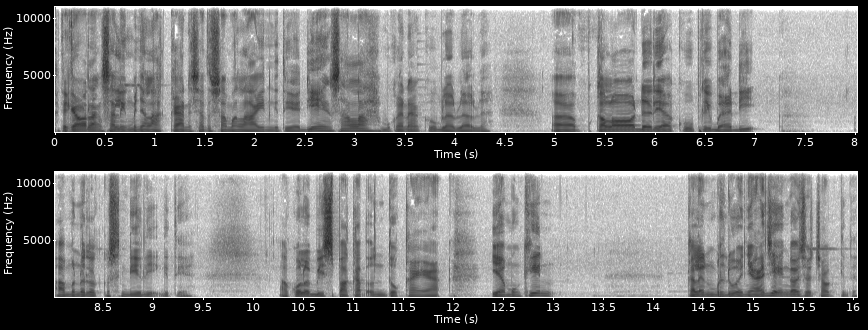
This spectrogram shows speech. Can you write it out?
ketika orang saling menyalahkan satu sama lain gitu ya, dia yang salah, bukan aku, bla bla bla. Uh, kalau dari aku pribadi, uh, menurutku sendiri gitu ya, aku lebih sepakat untuk kayak ya mungkin kalian berduanya aja yang nggak cocok gitu.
